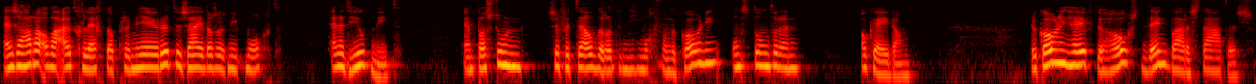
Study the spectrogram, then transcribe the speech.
En ze hadden al wel uitgelegd dat premier Rutte zei dat het niet mocht en het hielp niet. En pas toen ze vertelde dat het niet mocht van de koning, ontstond er een oké dan. De koning heeft de hoogst denkbare status.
